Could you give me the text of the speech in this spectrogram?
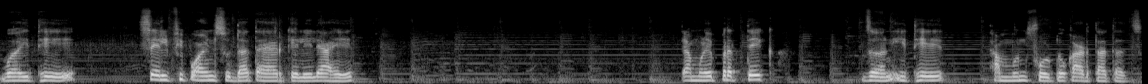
व इथे सेल्फी पॉइंट सुद्धा तयार केलेले आहेत. त्यामुळे प्रत्येक जण इथे थांबून फोटो काढतातच.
